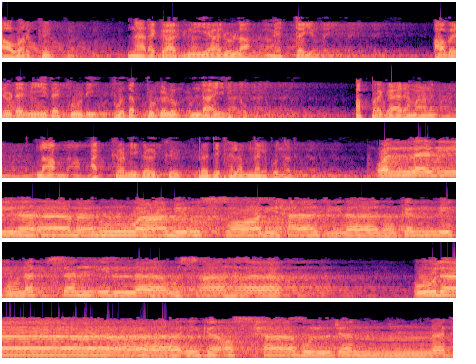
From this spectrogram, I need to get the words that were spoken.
അവർക്ക് നരകാഗ്നിയാലുള്ള മെത്തയും അവരുടെ മീതെ കൂടി പുതപ്പുകളും ഉണ്ടായിരിക്കും അപ്രകാരമാണ് നാം അക്രമികൾക്ക് പ്രതിഫലം നൽകുന്നത് والذين آمنوا وعملوا الصالحات لا نكلف نفسا إلا وسعها أولئك أصحاب الجنة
